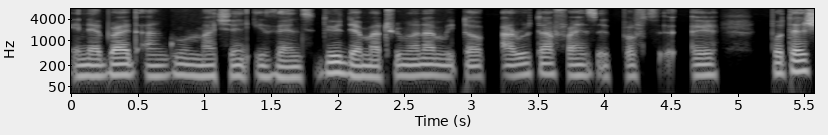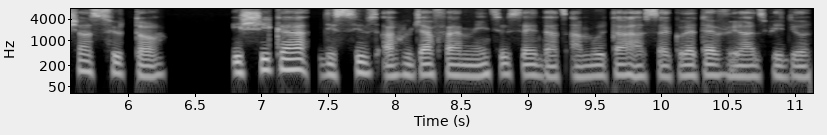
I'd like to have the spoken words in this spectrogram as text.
in a bride and groom matching event. During their matrimonial meetup, Amrita finds a, a potential suitor. Ishika deceives Ahuja family into saying that Amrita has circulated Virat's video.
